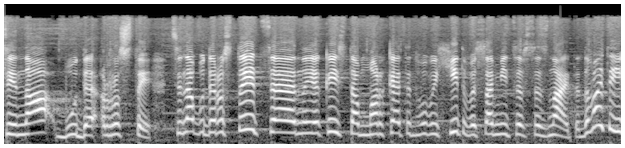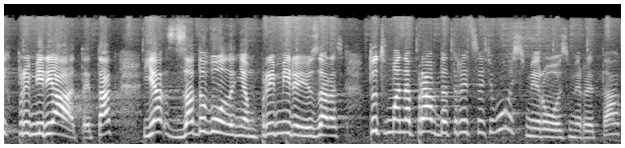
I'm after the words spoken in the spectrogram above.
Ціна буде рости. Ціна буде рости. Це не якийсь там маркетинговий хід. Ви самі це все знаєте. Давайте їх приміряти. Так я з задоволенням приміряю зараз. Тут в мене правда 38 розміри, так.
